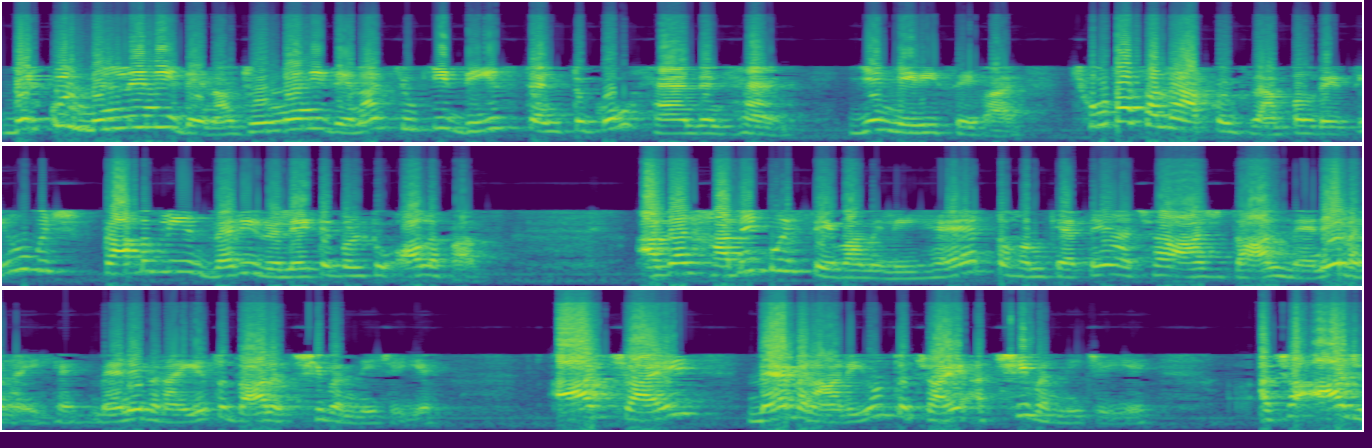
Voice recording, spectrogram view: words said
बिल्कुल मिलने नहीं देना, जुड़ने नहीं देना, क्योंकि these tend to go hand in hand ये मेरी सेवा है। छोटा सा मैं आपको एग्ज़ाम्पल देती हूँ which probably is very relatable to all of us अगर हमें कोई सेवा मिली है तो हम कहते हैं अच्छा आज दाल मैंने बनाई है। मैंने बनाई है तो दाल अच्छी बननी चाहिए। आज चाय मैं बना रही हूँ तो चाय अच्छी बननी चाहिए। अच्छा आज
